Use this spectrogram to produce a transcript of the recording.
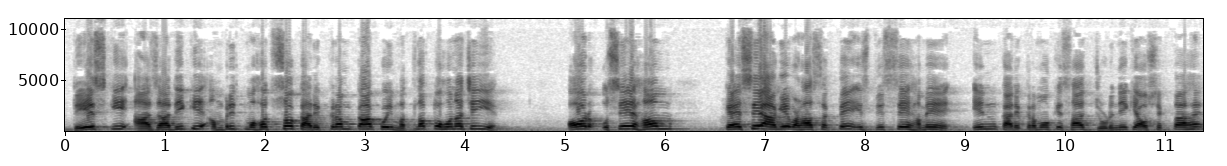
देश की आज़ादी के अमृत महोत्सव कार्यक्रम का कोई मतलब तो होना चाहिए? और उसे हम कैसे आगे बढ़ा सकते हैं? इस दिश से हमें इन कार्यक्रमों के साथ जुड़ने की आवश्यकता है।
